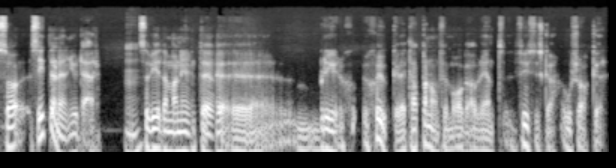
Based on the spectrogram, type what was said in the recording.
så sitter den ju där. Mm. Såvida man inte eh, blir sjuk eller tappar någon förmåga av rent fysiska orsaker.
